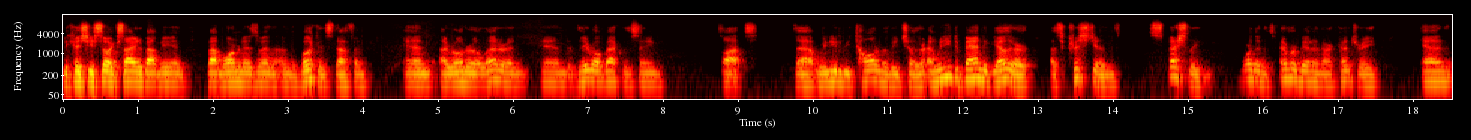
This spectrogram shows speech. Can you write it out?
because she's so excited about me and about Mormonism and, and, the book and stuff. And and I wrote her a letter, and and they wrote back with the same thoughts that we need to be tolerant of each other, and we need to band together as Christians, especially more than it's ever been in our country, and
